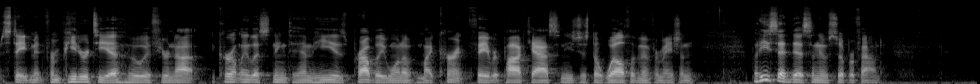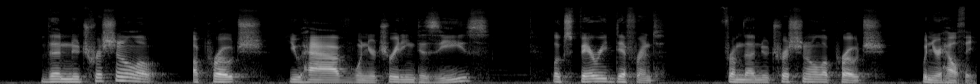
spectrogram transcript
statement from Peter Attia, who, if you're not currently listening to him, he is probably one of my current favorite podcasts, and he's just a wealth of information. But he said this, and it was so profound. The nutritional approach you have when you're treating disease looks very different from the nutritional approach when you're healthy.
